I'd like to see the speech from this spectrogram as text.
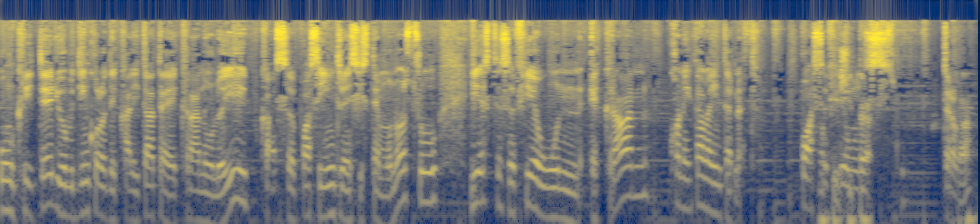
un criteriu dincolo de calitatea ecranului, ca să poată să intre în sistemul nostru, este să fie un ecran conectat la internet. Poate okay, să fie un... Pra- da?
